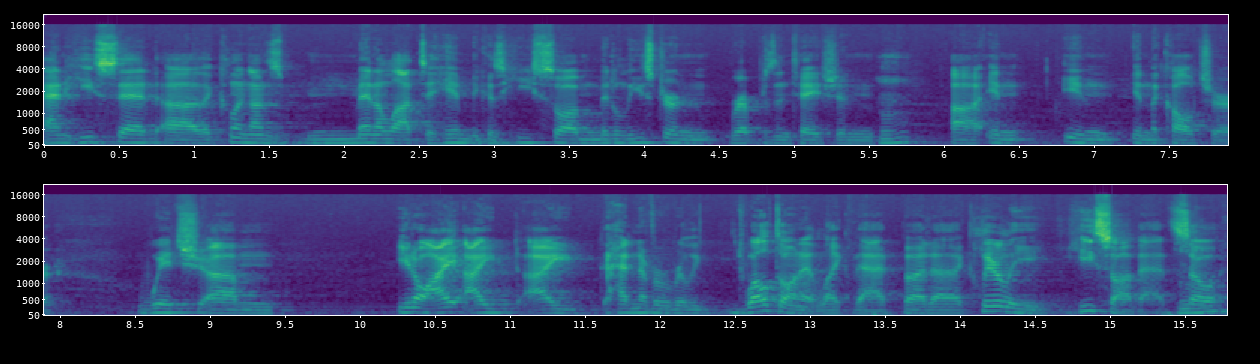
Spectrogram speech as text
and he said uh, the Klingons meant a lot to him because he saw Middle Eastern representation Mm-hmm. uh, in in in the culture, which. Um, you know, I, I I had never really dwelt on it like that, but uh, clearly he saw that. So Mm-hmm.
